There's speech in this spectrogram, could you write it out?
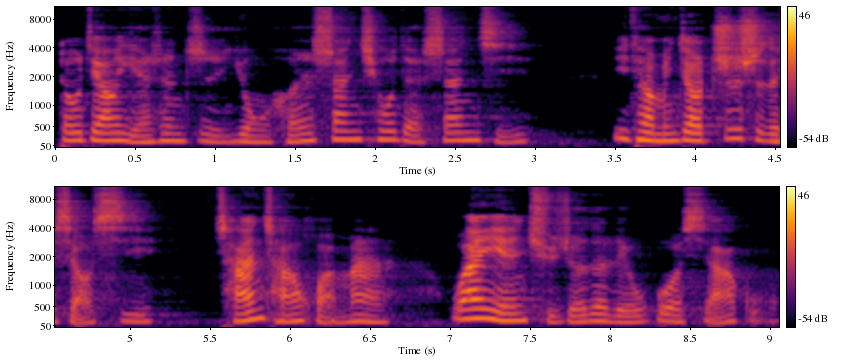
都将延伸至永恒山丘的山脊。一条名叫知识的小溪，潺潺缓慢、蜿蜒曲折地流过峡谷。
